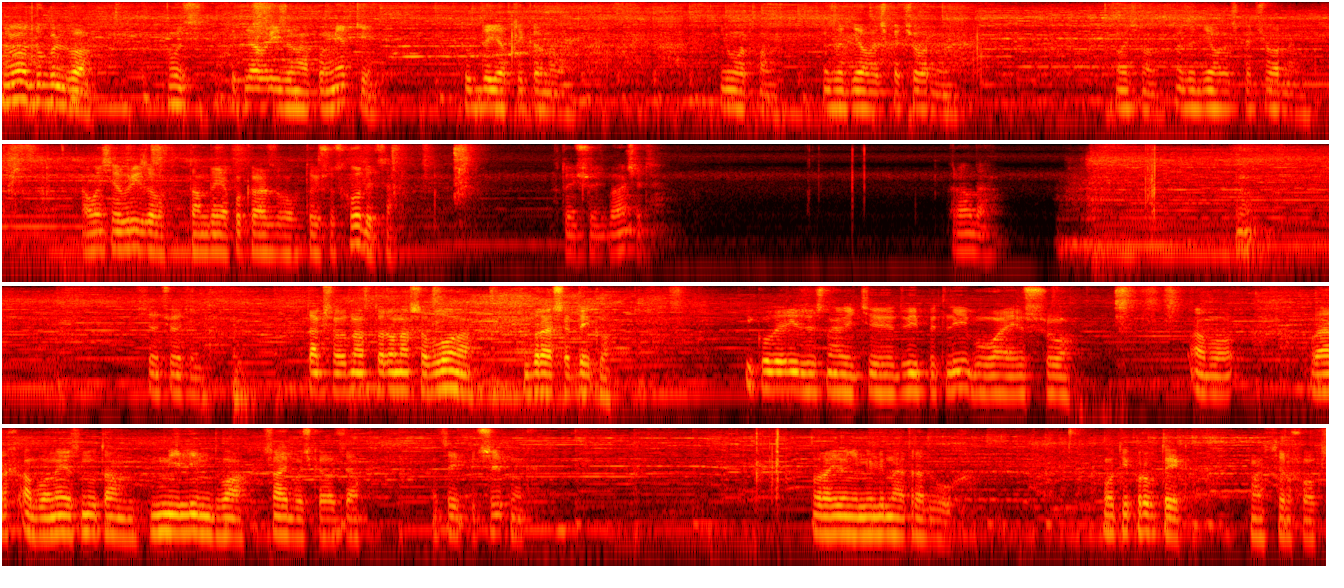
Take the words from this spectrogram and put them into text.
Ну, дубль 2. Ось петля врізана по метці, тут де я втиканув. І от вам заделочка чорним. Ось вам заделочка чорним. А ось я врізав там, де я показував той, що сходиться. Хтось щось бачить. Правда? Ну, все чотенько. Так що одна сторона шаблона бреше дико. І коли ріжеш навіть е, дві петлі, буває, що або верх, або низ, ну там мілім два шайбочка, оця, оцей підшипник в районі міліметра двох. От і провтик мастер Фокс.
